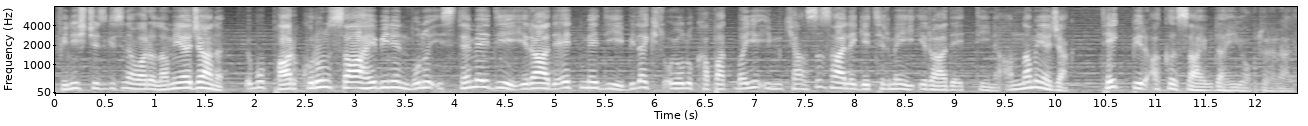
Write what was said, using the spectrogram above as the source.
finish çizgisine varılamayacağını ve bu parkurun sahibinin bunu istemediği, irade etmediği, bilakis o yolu kapatmayı imkansız hale getirmeyi irade ettiğini anlamayacak tek bir akıl sahibi dahi yoktur herhalde.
